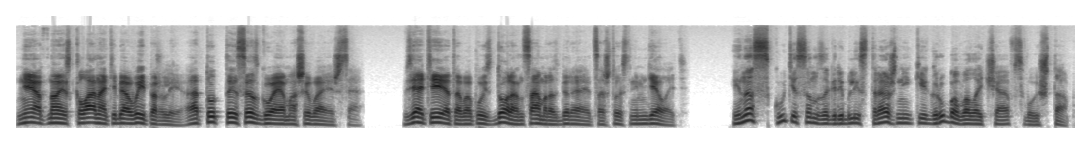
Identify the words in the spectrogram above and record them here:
«Нет, но из клана тебя выперли, а тут ты с изгоем ошиваешься. Взять и этого, пусть Доран сам разбирается, что с ним делать». И нас с Кутисом загребли стражники, грубо волоча в свой штаб.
